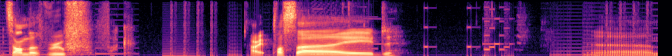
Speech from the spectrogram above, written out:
It's on the roof. Fuck. Alright, plus side... Um,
